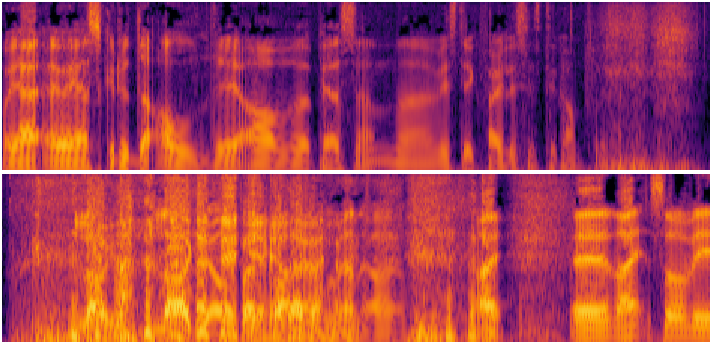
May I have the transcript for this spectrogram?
og, jeg, og jeg skrudde aldri av PC-en eh, hvis det gikk feil i siste kamp. Lagra og spilt Ja, ja, kampen, ja. nei, eh, nei, så vi,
